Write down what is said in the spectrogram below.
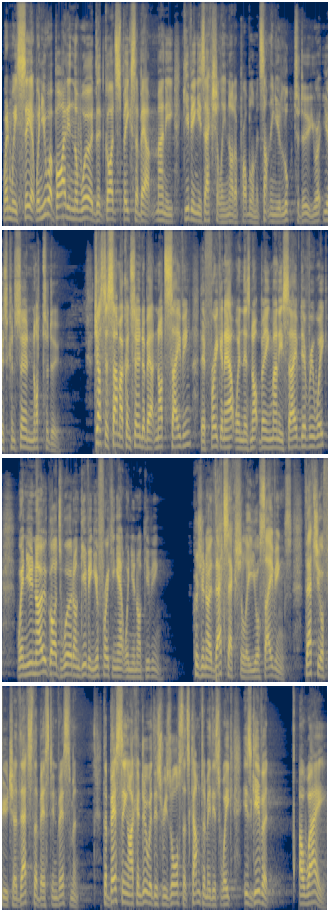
When we see it, when you abide in the word that God speaks about money, giving is actually not a problem. It's something you look to do. You're, you're concerned not to do. Just as some are concerned about not saving, they're freaking out when there's not being money saved every week. When you know God's word on giving, you're freaking out when you're not giving. Because you know that's actually your savings. That's your future. That's the best investment. The best thing I can do with this resource that's come to me this week is give it away.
